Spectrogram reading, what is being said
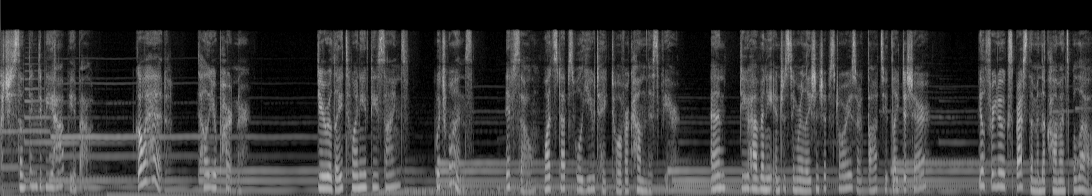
which is something to be happy about. Go ahead, tell your partner. Do you relate to any of these signs? Which ones? If so, what steps will you take to overcome this fear? And do you have any interesting relationship stories or thoughts you'd like to share? Feel free to express them in the comments below.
